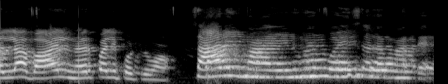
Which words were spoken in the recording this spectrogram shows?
அல்லாஹ் வாயில நெருப்பள்ளி போட்டுருவான். சாரிம்மா இனிமே போய் சொல்ல மாட்டேன்.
